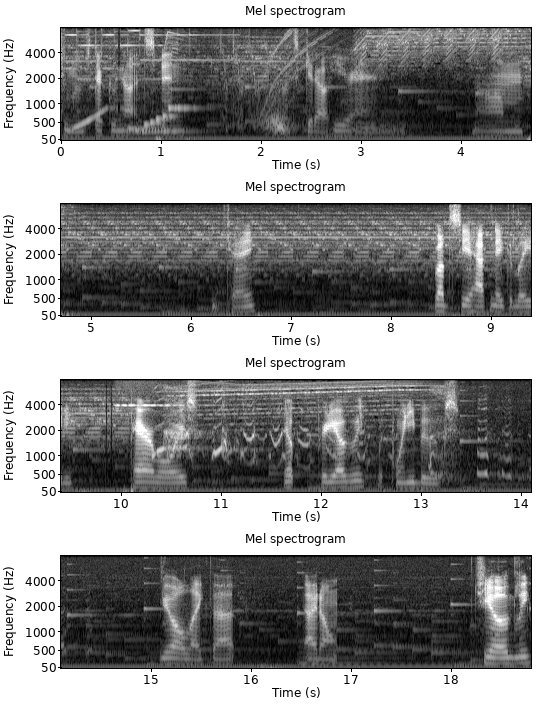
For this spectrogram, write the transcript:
two moves, Deku, Nut, and Spin. Let's get out here and... Um... Okay. About to see a half-naked lady. Pair of boys. Yep, pretty ugly with pointy boobs. You all like that. I don't. She ugly.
